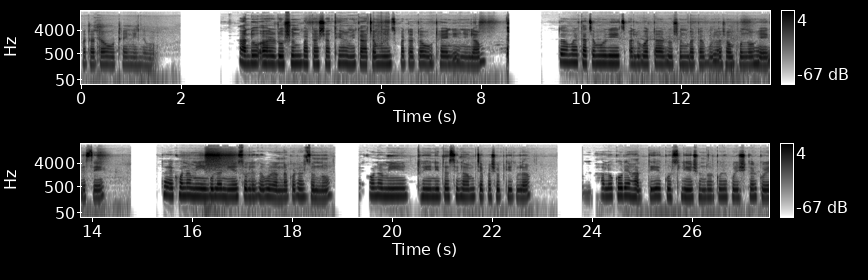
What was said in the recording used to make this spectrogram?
বাটাটাও উঠাই নিয়ে নেব। আলু আর রসুন বাটার সাথে আমি কাঁচামরিচ বাটাটাও উঠাই নিয়ে নিলাম। তো আমার কাঁচামরিচ, আলু বাটা আর রসুন বাটাগুলো সম্পূর্ণ হয়ে গেছে। তো এখন আমি এগুলো নিয়ে চলে যাব রান্না করার জন্য। এখন আমি ধুয়ে নিতেছিলাম চেপা সটকিগুলা ভালো করে হাত দিয়ে কষলিয়ে সুন্দর করে পরিষ্কার করে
